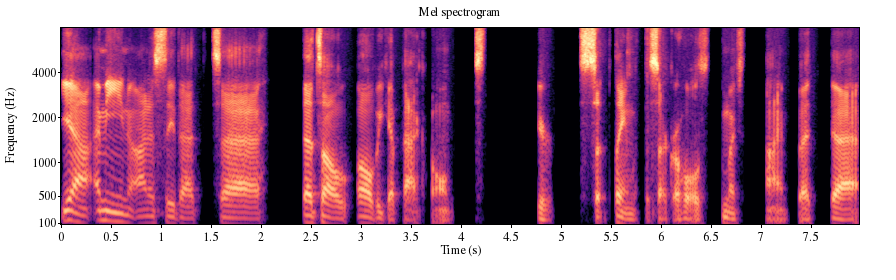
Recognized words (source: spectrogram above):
Yeah, I mean, honestly, that's uh, that's all all we get back home. You're playing with the sucker holes too much time, but uh,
